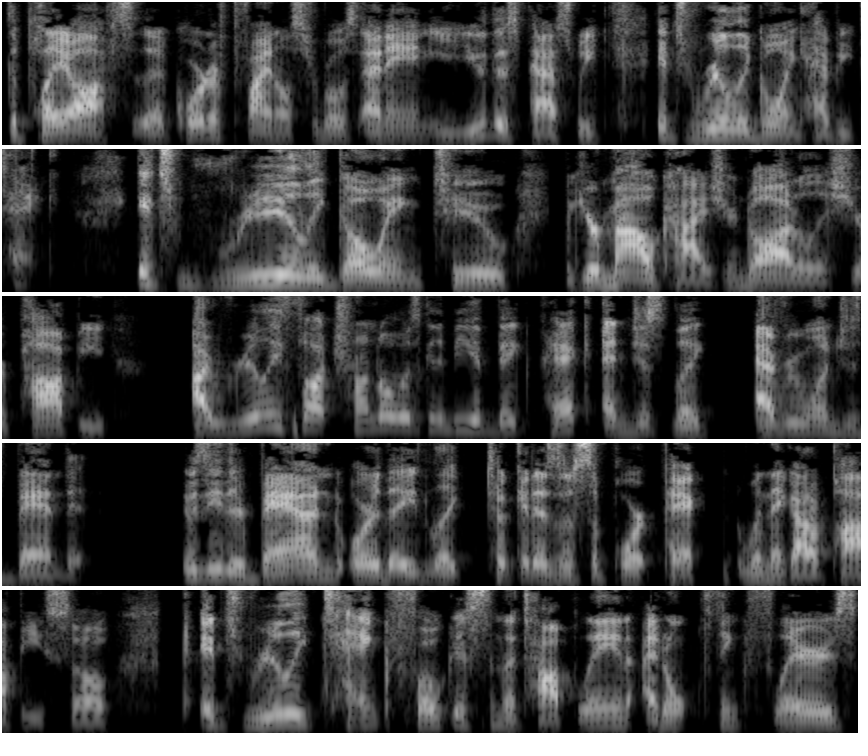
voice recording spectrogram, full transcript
the playoffs, the quarterfinals for both NA and EU this past week, it's really going heavy tank. It's really going to your Maokai's, your Nautilus, your Poppy. I really thought Trundle was going to be a big pick and just like everyone just banned it it was either banned or they like took it as a support pick when they got a poppy. So it's really tank focused in the top lane. I don't think Flares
